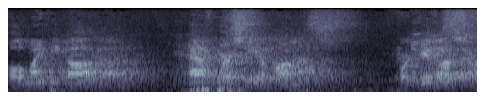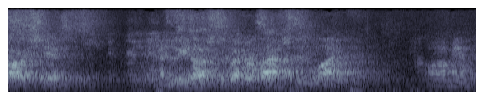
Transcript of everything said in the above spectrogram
Almighty God, have mercy upon us, forgive us our sins, and lead us to everlasting life. Amen.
